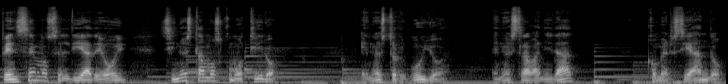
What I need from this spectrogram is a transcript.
Pensemos el día de hoy si no estamos como Tiro, en nuestro orgullo, en nuestra vanidad, comerciando,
